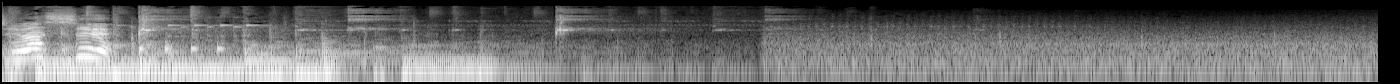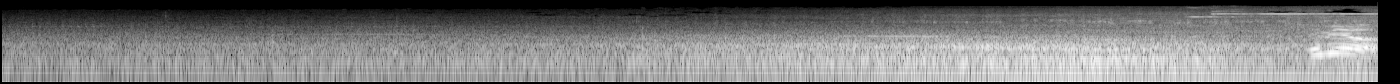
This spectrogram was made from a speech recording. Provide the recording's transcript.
진아 씨. 혜미야.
